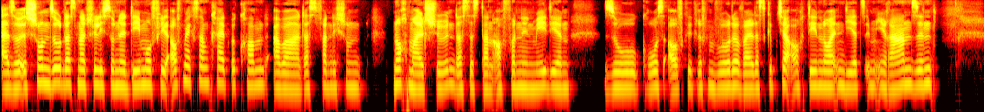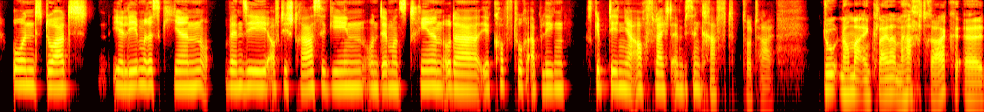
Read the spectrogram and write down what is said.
also ist schon so, dass natürlich so eine Demo viel Aufmerksamkeit bekommt, aber das fand ich schon nochmal schön, dass es dann auch von den Medien so groß aufgegriffen wurde, weil das gibt ja auch den Leuten, die jetzt im Iran sind und dort ihr Leben riskieren, wenn sie auf die Straße gehen und demonstrieren oder ihr Kopftuch ablegen. Es gibt denen ja auch vielleicht ein bisschen Kraft. Total. Du, nochmal ein kleiner Nachtrag äh,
